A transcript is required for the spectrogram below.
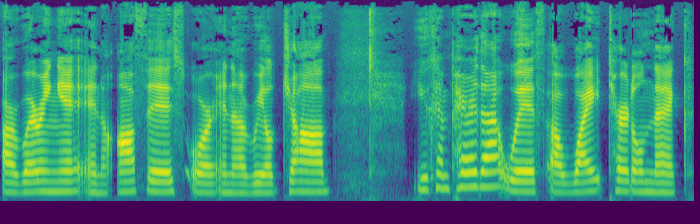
are wearing it in an office or in a real job, you can pair that with a white turtleneck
